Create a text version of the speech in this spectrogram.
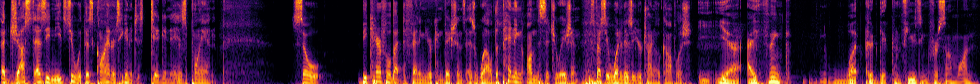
adjust as he needs to with this client, or is he going to just dig into his plan? So be careful about defending your convictions as well, depending on the situation, especially what it is that you're trying to accomplish. Yeah, I think what could get confusing for someone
